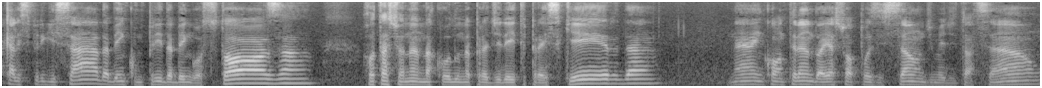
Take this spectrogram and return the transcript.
Aquela espreguiçada bem comprida, bem gostosa, rotacionando a coluna para a direita e para a esquerda, né? encontrando aí a sua posição de meditação,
